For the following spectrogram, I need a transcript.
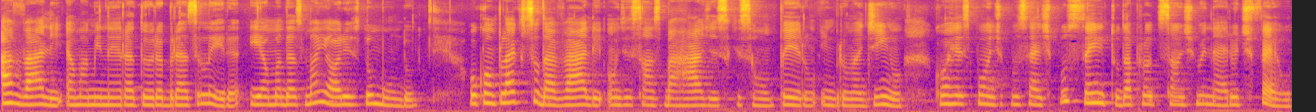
A Vale é uma mineradora brasileira e é uma das maiores do mundo. O complexo da Vale, onde são as barragens que se romperam em Brumadinho, corresponde por 7% da produção de minério de ferro,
